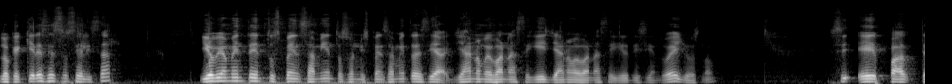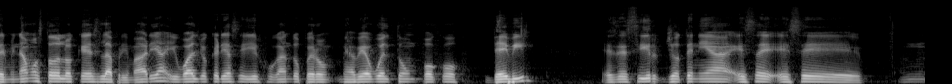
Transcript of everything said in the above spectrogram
Lo que quieres es socializar. Y obviamente en tus pensamientos o en mis pensamientos decía, ya no me van a seguir, ya no me van a seguir diciendo ellos, ¿no? Eh, terminamos todo lo que es la primaria, igual yo quería seguir jugando, pero me había vuelto un poco débil, es decir, yo tenía ese, ese, mm,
